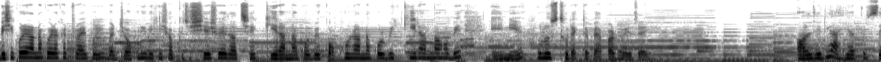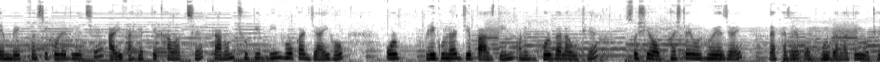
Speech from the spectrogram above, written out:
বেশি করে রান্না করে রাখার ট্রাই করি বাট যখনই দেখি সব কিছু শেষ হয়ে যাচ্ছে, কে রান্না করবে, কখন রান্না করবে, কি রান্না হবে, এই নিয়ে হুলস্থুল একটা ব্যাপার হয়ে যায়। অলরেডি আহিয়াতের সেম ব্রেকফাস্টই করে দিয়েছে, আরিফ আহিয়াতকে খাওয়াচ্ছে, কারণ ছুটির দিন হোক আর যাই হোক, ওর রেগুলার যে পাঁচ দিন, অনেক ভোরবেলা উঠে সো সে অভ্যাসটাই ওর হয়ে যায়। দেখা যায় ও ভোরবেলাতেই ওঠে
